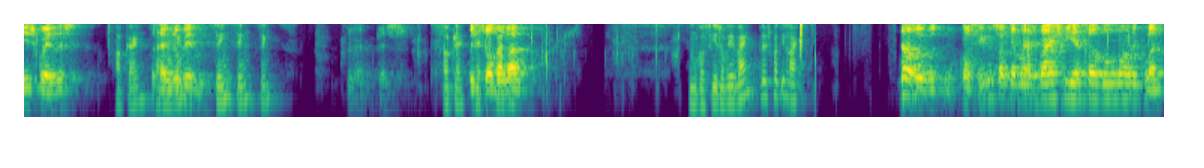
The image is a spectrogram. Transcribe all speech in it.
Diz coisas. Ok. Consegues ouvir-me? Sim, sim, sim. Não, pois. Ok. Pois só do lado. Se me conseguires ouvir bem, podemos continuar. Não, eu consigo, só que é mais baixo e é só de um auricular.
